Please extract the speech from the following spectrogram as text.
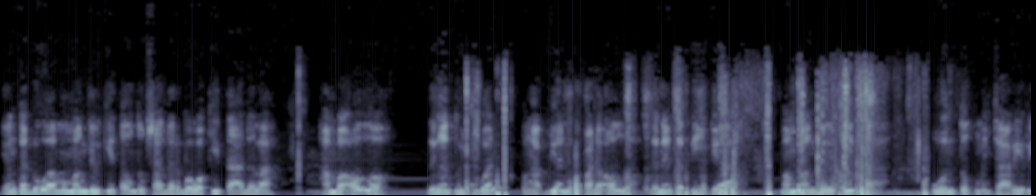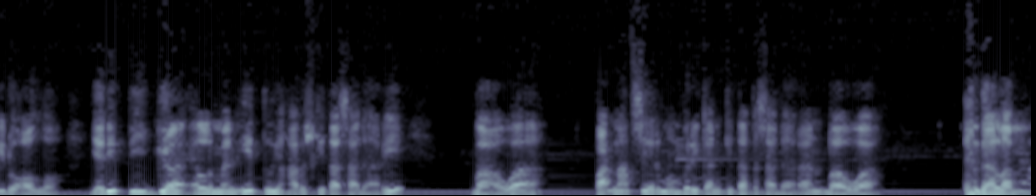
Yang kedua memanggil kita untuk sadar bahwa kita adalah hamba Allah dengan tujuan pengabdian kepada Allah. Dan yang ketiga memanggil kita untuk mencari ridho Allah. Jadi tiga elemen itu yang harus kita sadari bahwa Pak Natsir memberikan kita kesadaran bahwa dalam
